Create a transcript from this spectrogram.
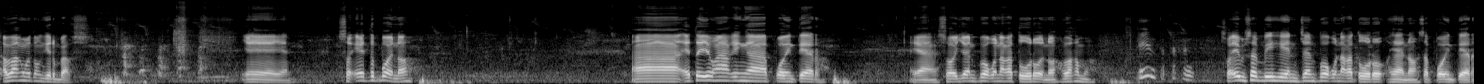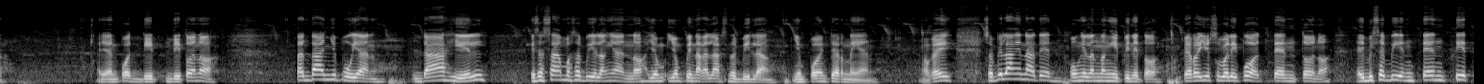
Awakan mo tong gearbox. Yan, yan, yan. So, ito po, no? Ah, ito yung aking ah, pointer. Ayan. So, dyan po ako nakaturo, no? Hawakan mo. Ayun, tatakan. So, ibig sabihin, dyan po ako nakaturo. Ayan, no? Sa pointer. Ayan po, dito, dito no? Tandaan nyo po yan. Dahil, isasama sa bilang yan, no? Yung, yung pinakalas na bilang. Yung pointer na yan. Okay? So, bilangin natin kung ilang nangipin ito. Pero usually po, 10 to, no? Ibig sabihin, 10 teeth.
